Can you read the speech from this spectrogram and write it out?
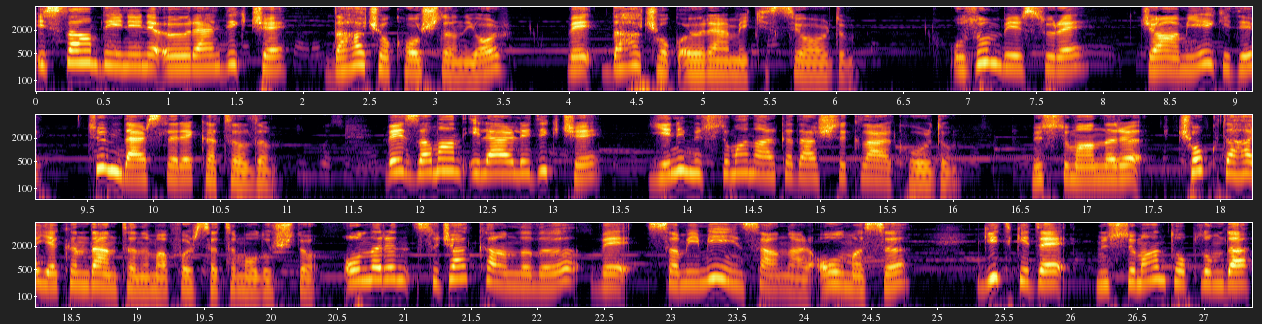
İslam dinini öğrendikçe daha çok hoşlanıyor ve daha çok öğrenmek istiyordum. Uzun bir süre camiye gidip tüm derslere katıldım. Ve zaman ilerledikçe yeni Müslüman arkadaşlıklar kurdum. Müslümanları çok daha yakından tanıma fırsatım oluştu. Onların sıcak kanlılığı ve samimi insanlar olması gitgide Müslüman toplumda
